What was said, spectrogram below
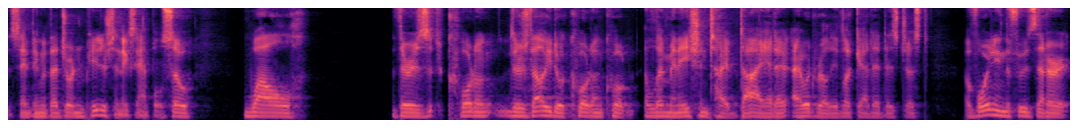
same thing with that Jordan Peterson example. So while there's quote there's value to a quote unquote elimination type diet. I, I, would really look at it as just avoiding the foods that are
